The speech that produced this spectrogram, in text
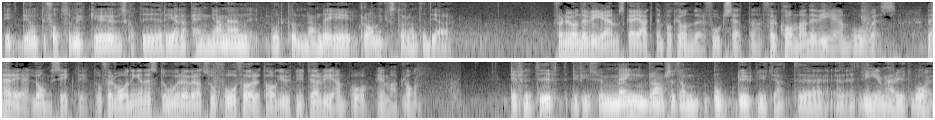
Vi har inte fått så mycket överskott i reella pengar men vårt kunnande är bra mycket större än tidigare. För nu under VM ska jakten på kunder fortsätta för kommande VM och OS. Det här är långsiktigt och förvåningen är stor över att så få företag utnyttjar VM på hemmaplan. Definitivt. Det finns ju en mängd branscher som borde utnyttjat eh, ett VM här i Göteborg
